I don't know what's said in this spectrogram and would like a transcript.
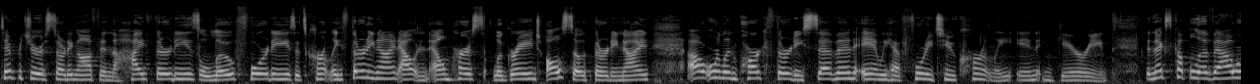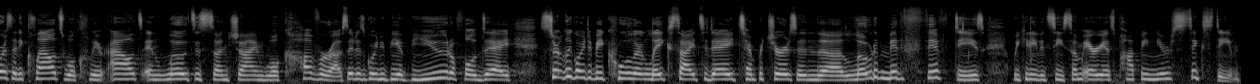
Temperature is starting off in the high 30s, low 40s. It's currently 39 out in Elmhurst, LaGrange, also 39. Out Orland Park, 37, and we have 42 currently in Gary. The next couple of hours, any clouds will clear out and loads of sunshine will cover us. It is going to be a beautiful day. Certainly going to be cooler lakeside today. Temperatures in the low to mid 50s. We can even see some areas popping near 60.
